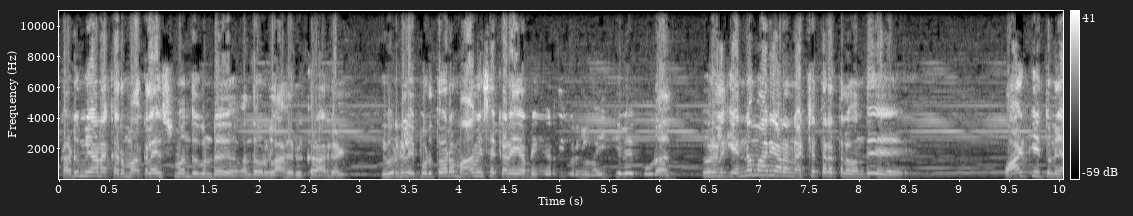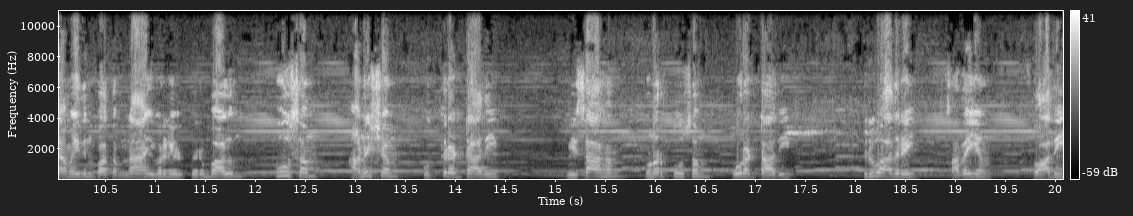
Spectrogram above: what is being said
கடுமையான கர்மாக்களை சுமந்து கொண்டு வந்தவர்களாக இருக்கிறார்கள். இவர்களை பொறுத்தவரை மாமிச கடை அப்படிங்கிறது இவர்கள் வைக்கவே கூடாது. இவர்களுக்கு என்ன மாதிரியான நட்சத்திரத்துல வந்து வாழ்க்கை துணை அமைதுன்னு பார்த்தோம்னா இவர்கள் பெரும்பாலும் பூசம் அனுஷம் உத்திரட்டாதி விசாகம் புனர்பூசம் பூரட்டாதி திருவாதிரை சதயம் சுவாதி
